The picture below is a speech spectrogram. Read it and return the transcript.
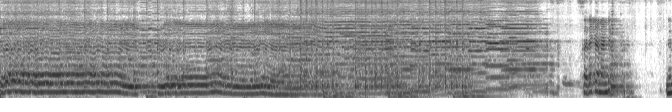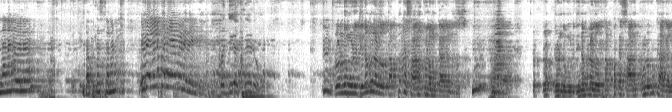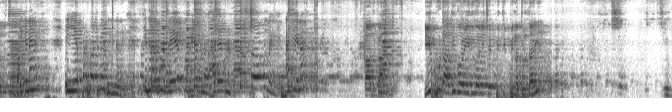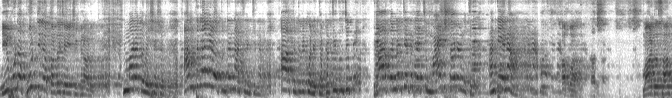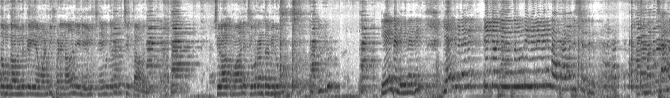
ఏ, ఏ. సరే కానండి నిన్ననంగా వెళ్ళారు. డబ్బు తెస్తానని వెళ్ళిన పని ఏమైనదేంటి? కొద్దిగా స్పీడు రెండు మూడు దినములలో తప్పక సానుకూలము కాగలదు. రెండు మూడు దినములలో తప్పక సానుకూలము కాగలదు ఈ ఎప్పటి పట్టు మీద దిగినది. ఇది రేపు రేపు రేపు అంతేనా? కాదు కాదు. ఈ పూట అదిగో ఇదిగో అని చెప్పి తిప్పిన తుంటరి ఈ పూట పూర్తిగా తొండ చేయి చూపినాడు. మరొక విశేషం. అంతటా మీరు తుంటరిని ఆశ్రయించినారు. ఆ తుంటరి కొన్ని తొంటరి చేతులు చూపి ఆ తొంటరి చేతులు తెచ్చి మా ఇంటి తోటని వచ్చింది. అంతేనా? అబ్బా. మాట శాంతముగా వెనుకయ్యే మండిపడినా నేనేమి చేయగలను చిత్తామని చిరాకు మాని చివరంట వినుము. ఏంటండి వినేది? ఏంటి వినేది? ఇక్కడికి ఇంత నుండి విని విని నా ప్రాణం ఇస్తే మధ్యాహ్నం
